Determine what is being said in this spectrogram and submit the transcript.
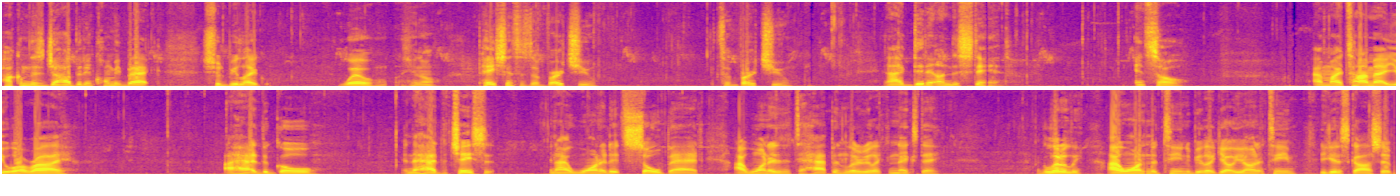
How come this job didn't call me back? Should be like, well, you know, patience is a virtue. It's a virtue. And I didn't understand. And so, at my time at URI, I had the goal and I had to chase it. And I wanted it so bad. I wanted it to happen literally like the next day. Like literally, I wanted the team to be like, yo, you're on a team, you get a scholarship,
